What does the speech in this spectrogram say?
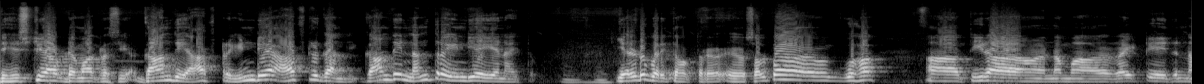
The history of democracy Gandhi after India after Gandhi. Gandhi ನಂತರ ಇಂಡಿಯಾ ಏನಾಯಿತು? ಎರಡು ಬರಿತಾ ಹೋಗ್ತಾರೆ. ಸ್ವಲ್ಪ ಗುಹ ತೀರಾ ನಮ್ಮ ರೈಟ್ ಇದನ್ನ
